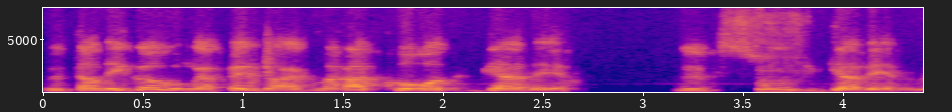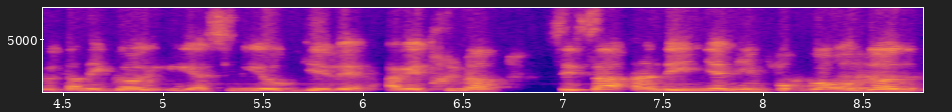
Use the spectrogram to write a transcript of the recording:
le tarnégog, on l'appelle dans la Gemara Korot Gaver, le son du Gaver. Le tarnégog, il est assimilé au Gever, à l'être humain. C'est ça un des ignanim. Pourquoi on donne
